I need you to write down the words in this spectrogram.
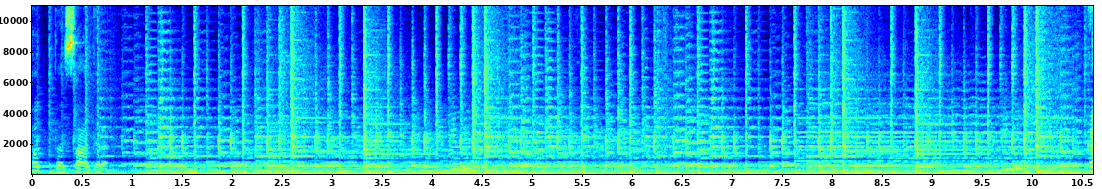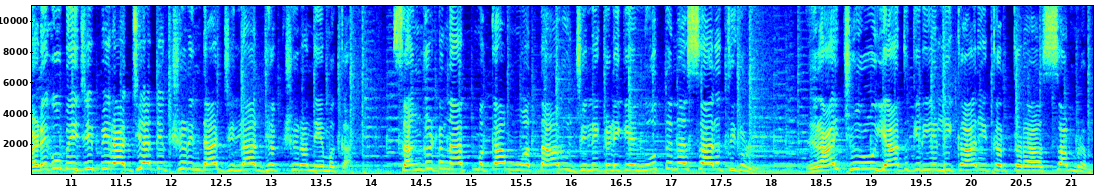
ಭಕ್ತ ಸಾಗರ. ಕಡೆಗೂ ಬಿಜೆಪಿ ರಾಜ್ಯಾಧ್ಯಕ್ಷರಿಂದ ಜಿಲ್ಲಾಧ್ಯಕ್ಷರ ನೇಮಕ. ಸಂಘಟನಾತ್ಮಕ ಮೂವತ್ತಾರು ಜಿಲ್ಲೆಗಳಿಗೆ ನೂತನ ಸಾರಥಿಗಳು. ರಾಯಚೂರು ಯಾದಗಿರಿಯಲ್ಲಿ ಕಾರ್ಯಕರ್ತರ ಸಂಭ್ರಮ.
